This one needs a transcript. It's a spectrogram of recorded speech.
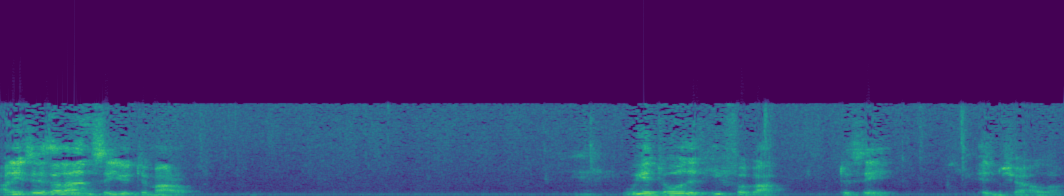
And he says, I'll answer you tomorrow. Hmm. We are told that he forgot to say, Insha'Allah.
